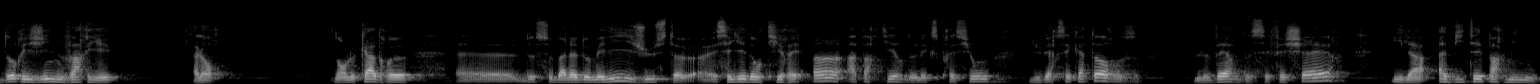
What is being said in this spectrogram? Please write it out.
d'origines variées. Alors, dans le cadre euh, de ce baladomélie, juste euh, essayer d'en tirer un à partir de l'expression du verset 14. Le Verbe s'est fait chair, il a habité parmi nous.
